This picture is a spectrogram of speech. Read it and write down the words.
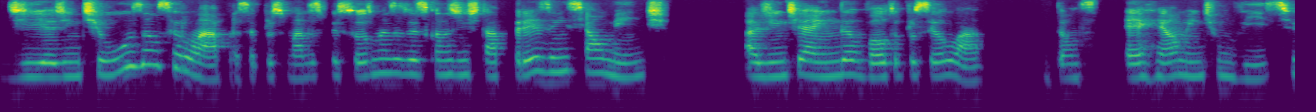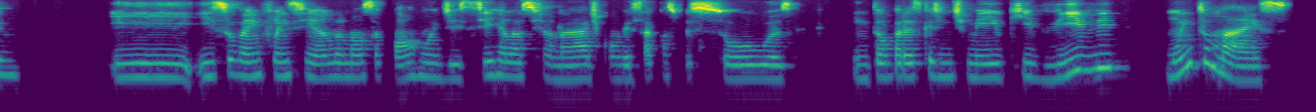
De a gente usa o celular para se aproximar das pessoas, mas às vezes quando a gente está presencialmente, a gente ainda volta pro celular. Então é realmente um vício e isso vai influenciando a nossa forma de se relacionar, de conversar com as pessoas. Então parece que a gente meio que vive muito mais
